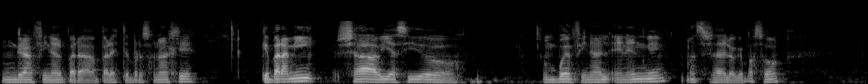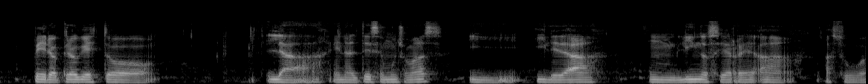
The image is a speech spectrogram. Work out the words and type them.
un gran final para, para este personaje, que para mí ya había sido un buen final en Endgame, más allá de lo que pasó. Pero creo que esto la enaltece mucho más y, le da un lindo cierre a, su,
